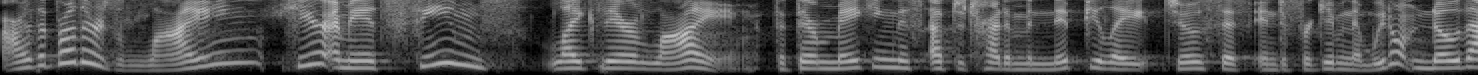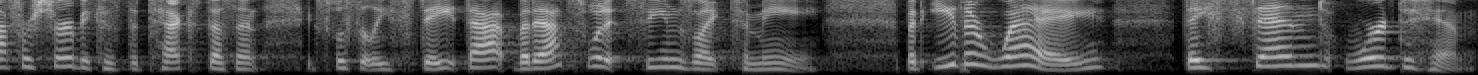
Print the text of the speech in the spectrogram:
are the brothers lying here? I mean, it seems like they're lying, that they're making this up to try to manipulate Joseph into forgiving them. We don't know that for sure because the text doesn't explicitly state that, but that's what it seems like to me. But either way, they send word to him.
